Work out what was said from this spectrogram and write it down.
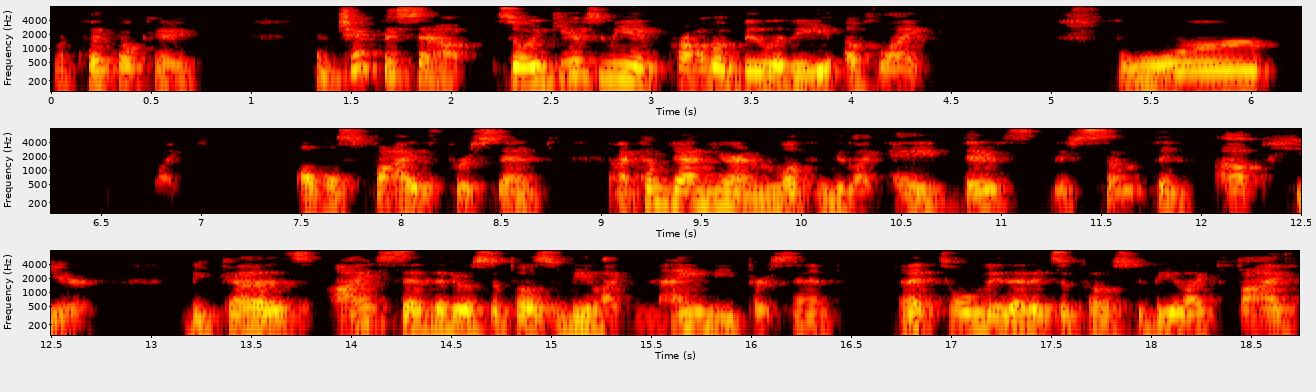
I'm going to click OK. And check this out. So it gives me a probability of like four, like almost 5%. And I come down here and look and be like, hey, there's there's something up here because I said that it was supposed to be like 90%, and it told me that it's supposed to be like 5%.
